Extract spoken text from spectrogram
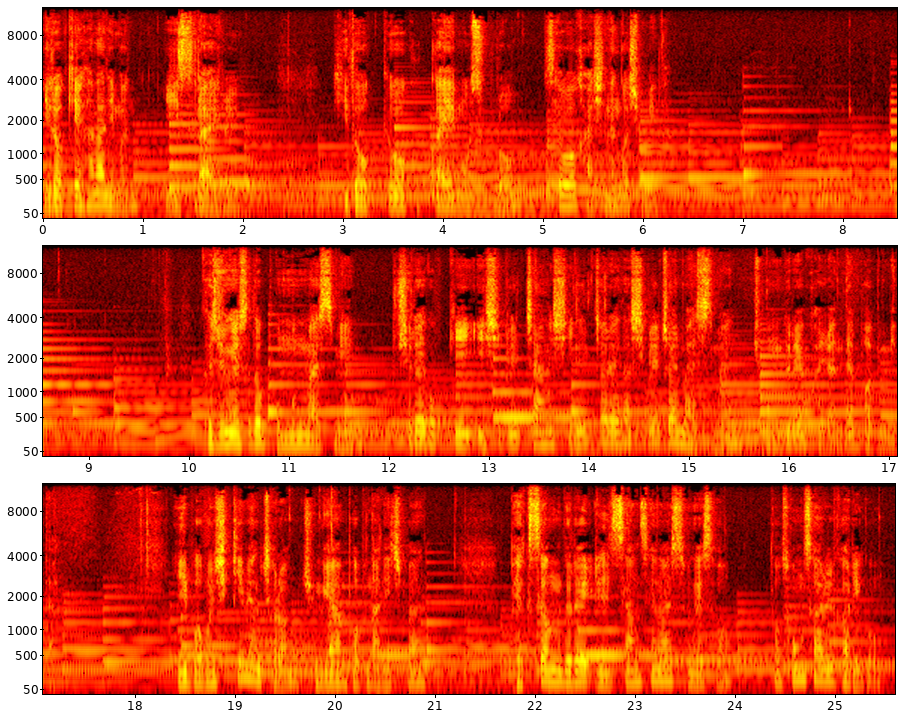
이렇게 하나님은 이스라엘을 기독교 국가의 모습으로 세워 가시는 것입니다. 그 중에서도 본문 말씀인 출애굽기 21장 1절에서 11절 말씀은 종들에 관련된 법입니다. 이 법은 십계명처럼 중요한 법은 아니지만 백성들의 일상생활 속에서 또 송사를 가리고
